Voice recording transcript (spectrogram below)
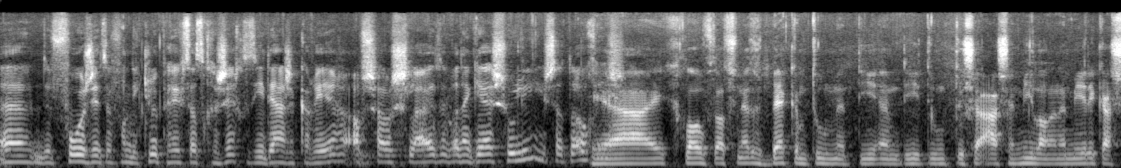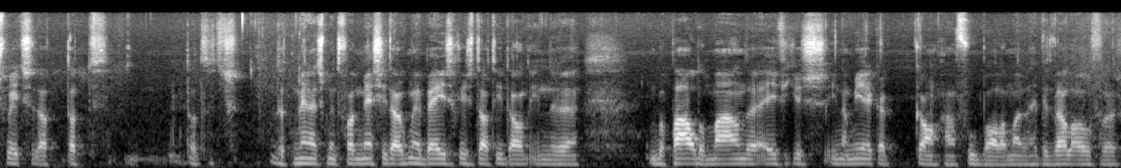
Eh, de voorzitter van die club heeft dat gezegd, dat hij daar zijn carrière af zou sluiten. Wat denk jij, Souli? Is dat logisch? Ja, ik geloof dat ze net als Beckham toen, met die, eh, die toen tussen AC Milan en Amerika switchen, dat, dat, dat het dat management van Messi daar ook mee bezig is, dat hij dan in, de, in bepaalde maanden eventjes in Amerika kan gaan voetballen. Maar dan heb je het wel over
